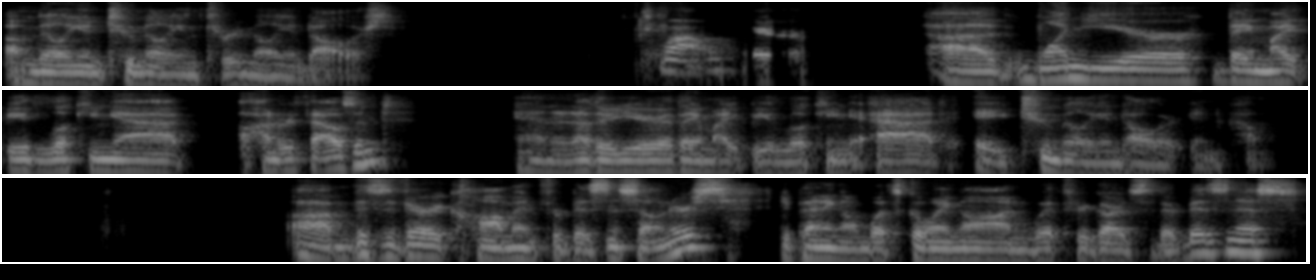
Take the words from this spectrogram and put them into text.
a million two million three million dollars. Wow. Uh, one year they might be looking at a hundred thousand and another year they might be looking at a two million dollar income. Um, this is very common for business owners depending on what's going on with regards to their business.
